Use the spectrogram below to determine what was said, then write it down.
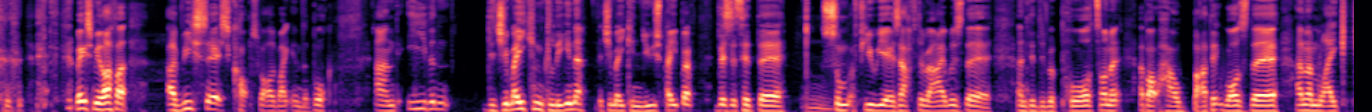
makes me laugh. I, I researched Copse while writing the book, and even the Jamaican Gleaner, the Jamaican newspaper, visited there some a few years after I was there and did a report on it about how bad it was there. And I'm like,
